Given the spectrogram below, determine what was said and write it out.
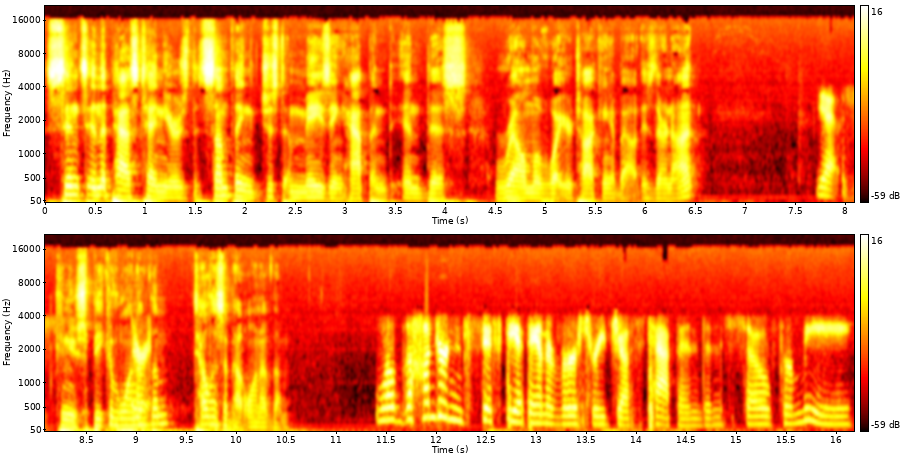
since in the past 10 years that something just amazing happened in this realm of what you're talking about. Is there not? Yes. Can you speak of one There of them? Tell us about one of them. Well, the 150th anniversary just happened, and so for me,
